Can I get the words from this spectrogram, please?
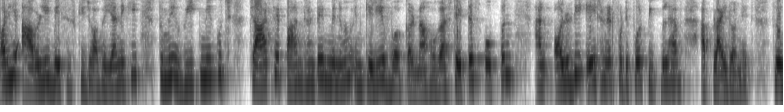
और ये आवर्ली बेसिस की जॉब है, यानी कि तुम्हें वीक में कुछ चार से पाँच घंटे मिनिमम इनके लिए वर्क करना होगा। Status open and already 844 people have applied on it so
